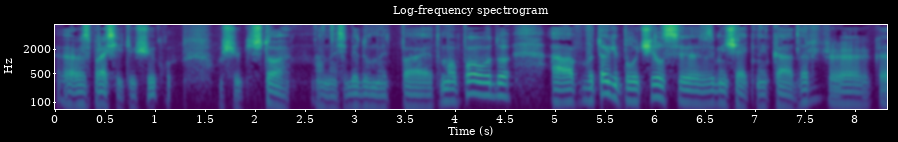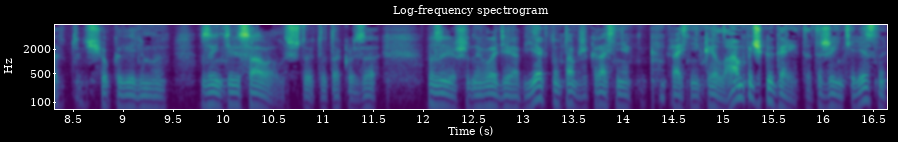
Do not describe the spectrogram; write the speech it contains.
расспросить у, щуку, у щуки, что она себе думает по этому поводу. А в итоге получился замечательный кадр. Э, щука, видимо, заинтересовалась, что это такой за взвешенный в воде объект. Ну, там же красненькая, красненькая лампочка горит. Это же интересно.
